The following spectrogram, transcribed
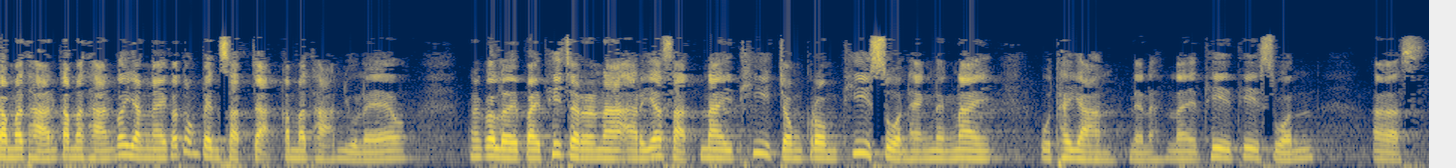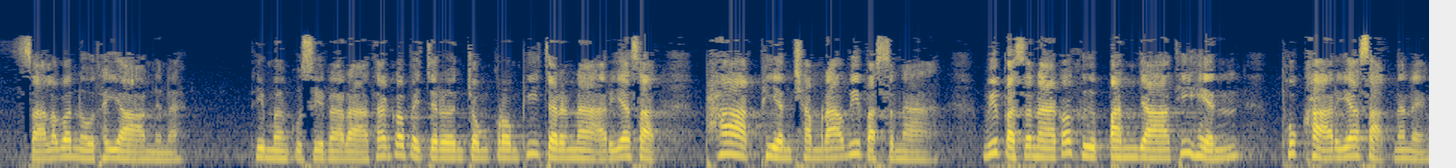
กรรมฐานกรรมฐานก็ยังไงก็ต้องเป็นสัจจะกรรมฐานอยู่แล้วนั่นก็เลยไปพิจารณาอริยสัจในที่จงกรมที่ส่วนแห่งหนึ่งใน อุทยานเนี่ยนะในที่ที่สวนสารวโนทยานเนี่ยนะที่เมืองกุสินารา ท่านก็ไปเจริญจงกรมพิจารณาอริยสัจภาคเพียรชำระวิปัสนา วิปัสนาก็คือปัญญาที่เห็นทุกขาริยสัจนั่นเอง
